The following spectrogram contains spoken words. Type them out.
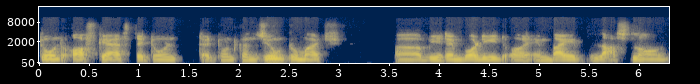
don't off gas, that don't that don't consume too much, uh, be it embodied or imbibed, last long.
